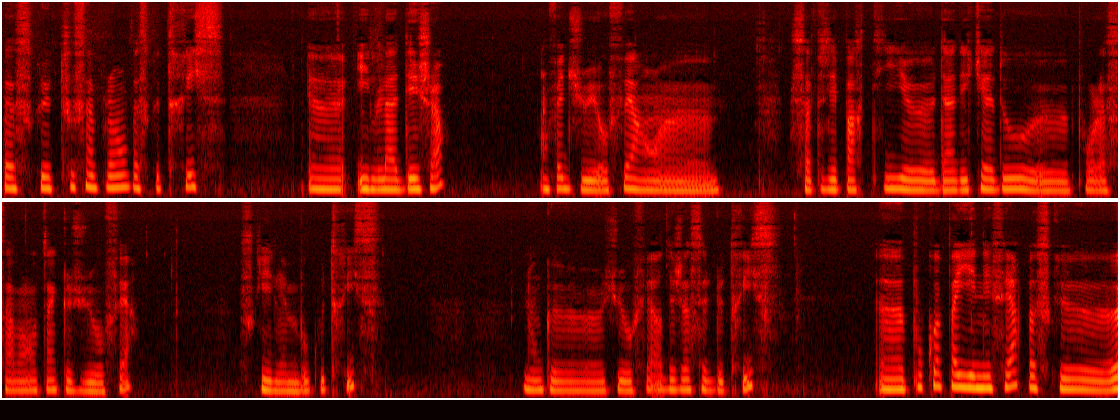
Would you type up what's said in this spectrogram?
Parce que tout simplement parce que Triss, il l'a déjà. En fait, je lui ai offert en ça faisait partie euh, d'un des cadeaux euh, pour la Saint-Valentin que je lui ai offert. Parce qu'il aime beaucoup Triss. Donc euh, je lui ai offert déjà celle de Triss. pourquoi pas Yennefer Parce que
